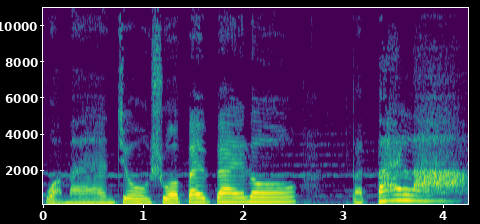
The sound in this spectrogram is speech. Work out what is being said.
我们就说拜拜喽，拜拜啦。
